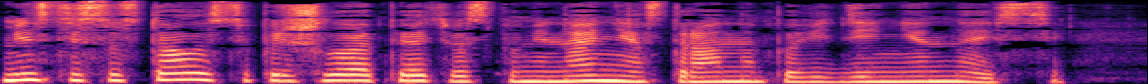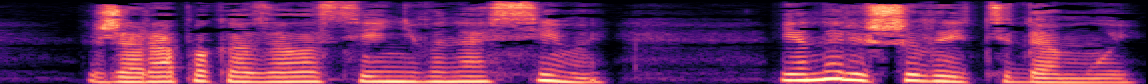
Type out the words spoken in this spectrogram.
Вместе с усталостью пришло опять воспоминание о странном поведении Несси. Жара показалась ей невыносимой, и она решила идти домой.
